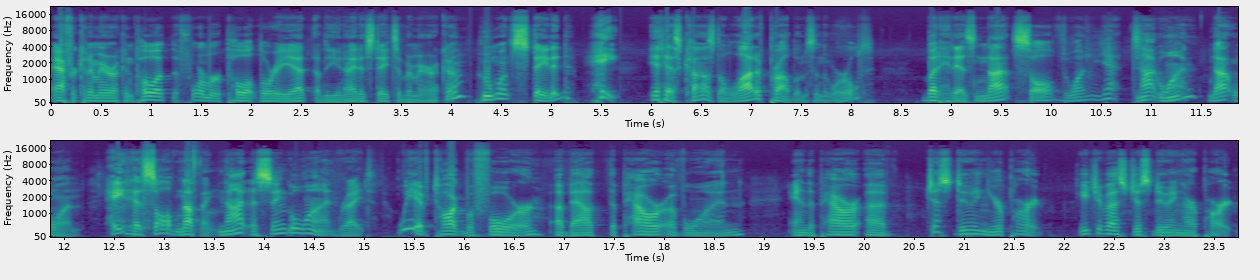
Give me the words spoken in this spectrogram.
African American poet, the former poet laureate of the United States of America, who once stated, Hate, it has caused a lot of problems in the world, but it has not solved one yet. Not one? Not one. Hate has solved nothing. Not a single one. Right. We have talked before about the power of one and the power of just doing your part. Each of us just doing our part.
